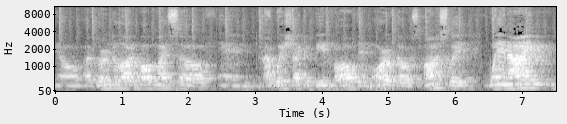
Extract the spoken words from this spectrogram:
You know, I've learned a lot about myself, and I wish I could be involved in more of those. Honestly, when I'm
